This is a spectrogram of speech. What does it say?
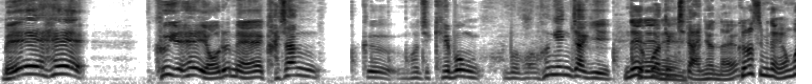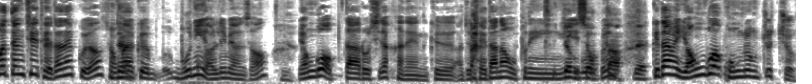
매해 그 해 여름에 가장 그 뭐지 개봉 뭐 흥행작이 네, 영과 네, 네. 땡칠이 아니었나요? 그렇습니다. 영과 땡칠이 대단했고요. 정말 네. 그 문이 열리면서 영구 없다로 시작하는 그 아주 대단한 오프닝이 있었고요. 네. 그다음에 영구와 공룡 쭈쭈.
